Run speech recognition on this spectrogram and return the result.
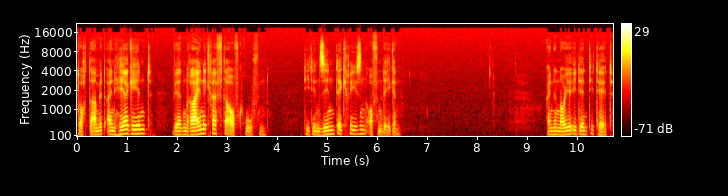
doch damit einhergehend werden reine Kräfte aufgerufen, die den Sinn der Krisen offenlegen. Eine neue Identität.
